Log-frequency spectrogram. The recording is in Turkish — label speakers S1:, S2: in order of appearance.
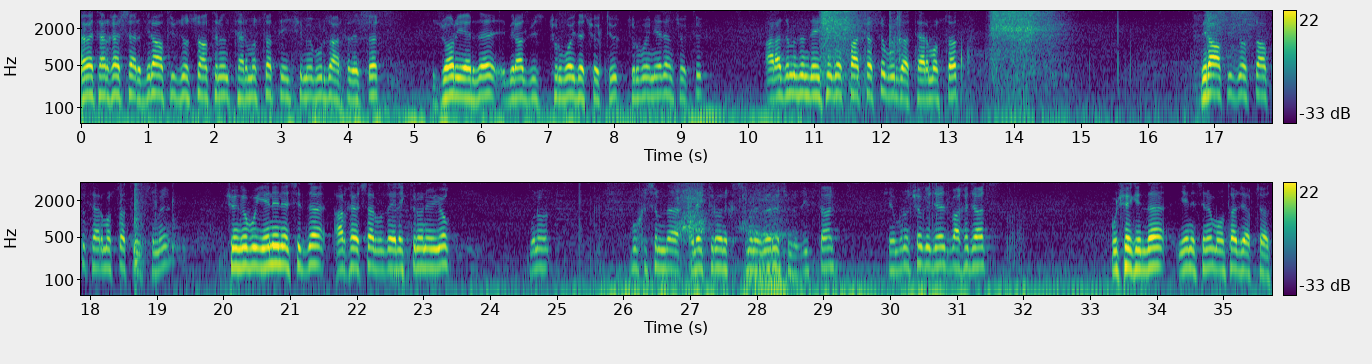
S1: Evet arkadaşlar 1636'nın termostat değişimi burada arkadaşlar. Zor yerde biraz biz turboyu da söktük. Turboyu neden söktük? Aracımızın değişecek parçası burada termostat. 1636 termostat değişimi. Çünkü bu yeni nesilde arkadaşlar burada elektroniği yok. Bunun bu kısımda elektronik kısmını görüyorsunuz iptal. Şimdi bunu sökeceğiz, bakacağız. Bu şekilde yenisini montaj yapacağız.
